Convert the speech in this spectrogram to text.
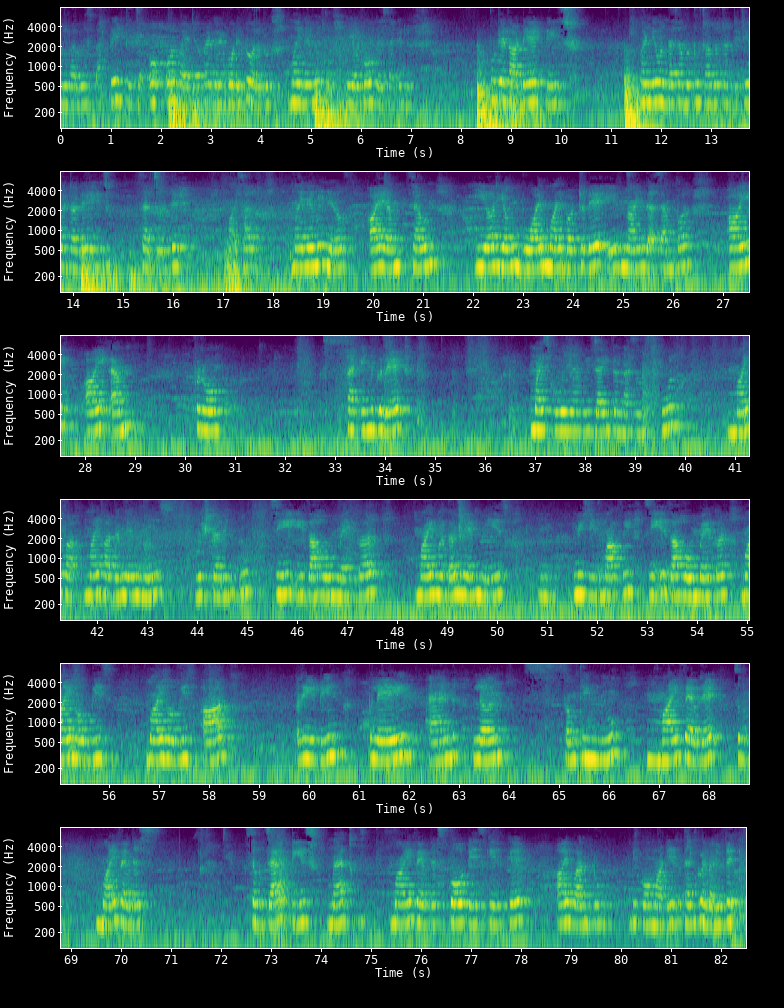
Principal, well respected teacher, all, all my dear friends, good morning to of. My name is Mia Fogus. Second. Today the date is 21 December 2023 and the day is Saturday. Myself, my name is Neerav. I am seven year young boy. My birthday is 9 December. I from second grade. My school name is Jai International School. My fa- my father name is Mr. Rinku. She is a homemaker. My mother name is Mrs. Murphy. She is a homemaker. My hobbies my hobbies are reading, playing, and learn something new. My favorite my favorite subject is math. My favorite sport is cricket. I want to become a teacher. Thank you and have.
